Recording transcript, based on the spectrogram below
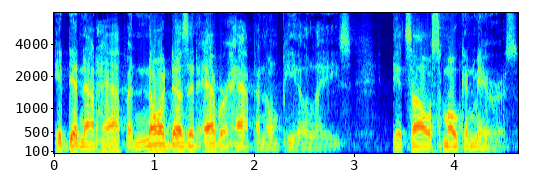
It did not happen, nor does it ever happen on PLAs. It's all smoke and mirrors.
